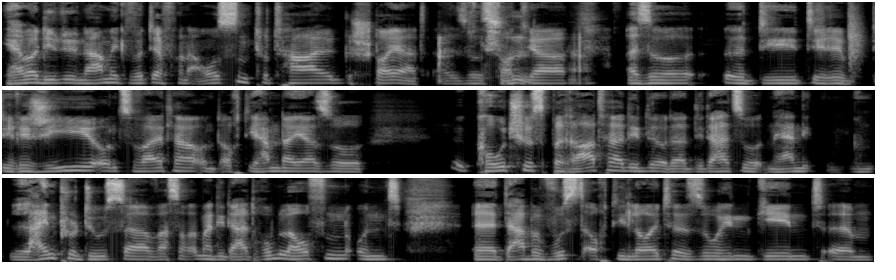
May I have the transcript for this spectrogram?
Ja, aber die Dynamik wird ja von außen total gesteuert. Also es Schon, ja, ja. Also äh, die, die, die Regie und so weiter und auch die haben da ja so Coaches, Berater, die oder die da halt so, naja, Line-Producer, was auch immer, die da halt rumlaufen und äh, da bewusst auch die Leute so hingehend, ähm,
